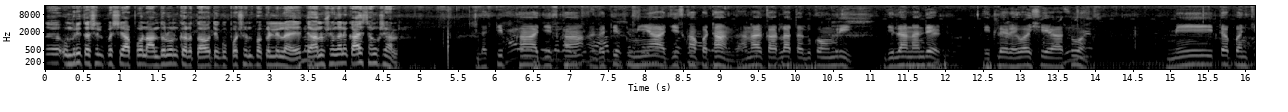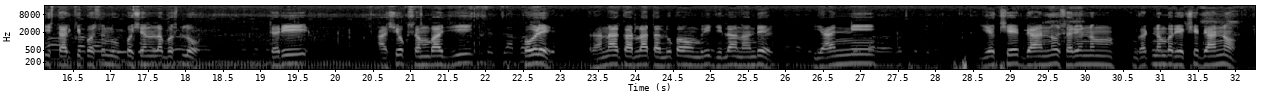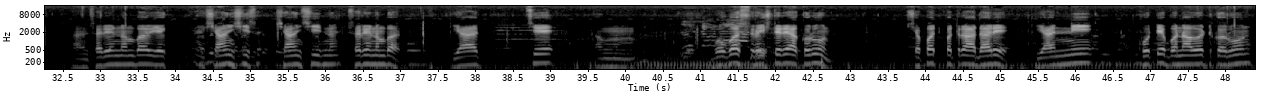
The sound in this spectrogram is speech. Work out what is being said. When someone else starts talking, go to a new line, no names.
उमरीत उमरी तहसीलपाशी आपण आंदोलन करत आहोत एक उपोषण पकडलेलं आहे. त्या अनुषंगाने काय सांगशाल?
लतीफ खां अजीज खां लतीफ मियाँ अजीज खां पठाण राहणार कार्ला तालुका उमरी जिल्हा नांदेड. इथले रहिवासी असून मी इथं पंचवीस तारखेपासून उपोषणाला बसलो. तरी अशोक संभाजी कोवळे राहणार कार्ला तालुका उमरी जिल्हा नांदेड यांनी एकशे ब्याण्णव सर्वे नंब गट नंबर एकशे ब्याण्णव. आणि सर्वे नंबर एक शहाऐंशी शहाऐंशी न सर्वे नंबर. याचे बोगस रजिस्टऱ्या करून शपथपत्र आधारे यांनी खोटे बनावट करून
